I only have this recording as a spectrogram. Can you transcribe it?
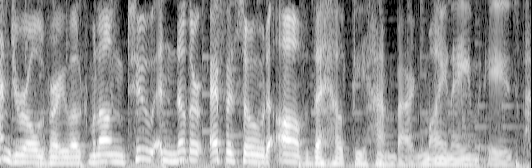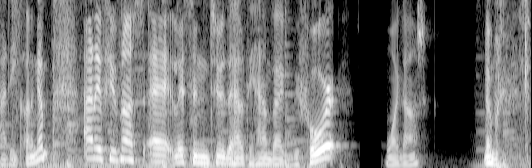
And you're all very welcome along to another episode of The Healthy Handbag. My name is Paddy Cunningham, and if you've not uh, listened to The Healthy Handbag before, why not? Nobody has.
